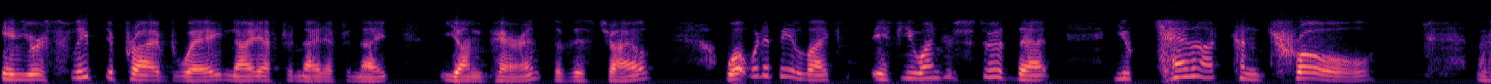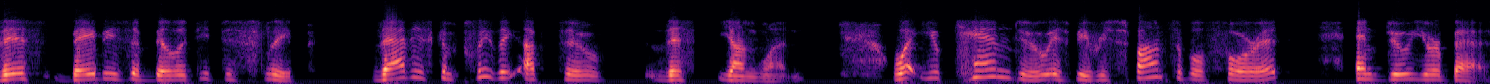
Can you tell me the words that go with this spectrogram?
in your sleep deprived way, night after night after night, young parents of this child, what would it be like if you understood that you cannot control this baby's ability to sleep? That is completely up to this young one. What you can do is be responsible for it and do your best.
